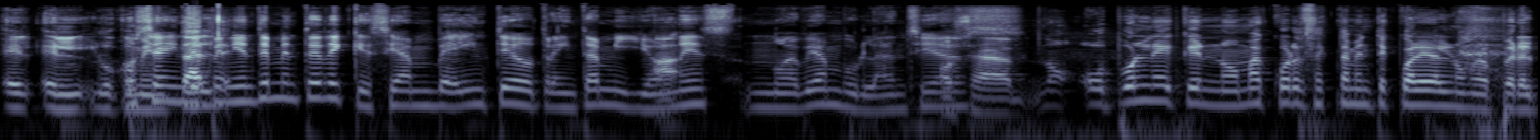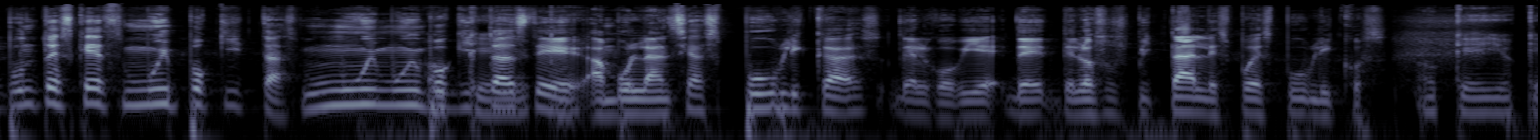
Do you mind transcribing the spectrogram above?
el, el O sea, documental. de- independientemente de que sean 20 o 30 millones, nueve ambulancias. O sea, no, o ponle que no me acuerdo exactamente cuál era el número, pero el punto es que es muy poquitas, muy, muy poquitas de ambulancias públicas del gobierno, de, de los hospitales, pues, públicos. ok, ok.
